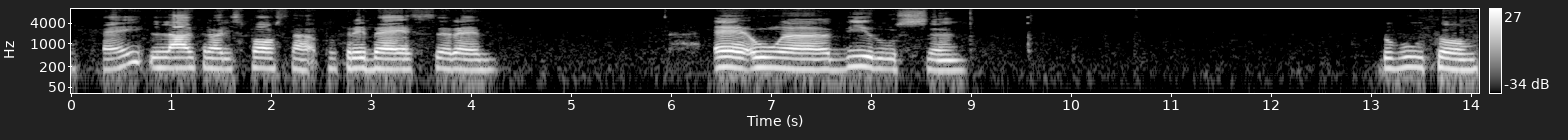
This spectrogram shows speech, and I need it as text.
Ok, l'altra risposta potrebbe essere è un uh, virus dovuto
